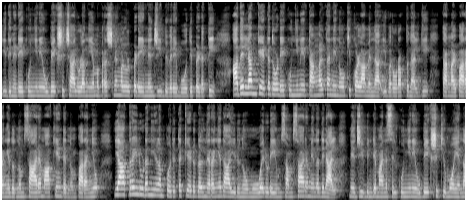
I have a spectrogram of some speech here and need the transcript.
ഇതിനിടെ കുഞ്ഞിനെ ഉപേക്ഷിച്ചാലുള്ള നിയമപ്രശ്നങ്ങൾ ഉൾപ്പെടെ നജീബ് ഇവരെ ബോധ്യപ്പെടുത്തി. അതെല്ലാം കേട്ടതോടെ കുഞ്ഞിനെ തങ്ങൾ തന്നെ നോക്കിക്കൊള്ളാമെന്ന് ഇവർ ഉറപ്പ് നൽകി. തങ്ങൾ പറഞ്ഞതൊന്നും സാരമാക്കേണ്ടെന്നും പറഞ്ഞു. യാത്രയിലുടനീളം പൊരുത്തക്കേടുകൾ നിറഞ്ഞതായിരുന്നു മൂവരുടെയും സംസാരമെന്നതിനാൽ നജീബിന്റെ മനസ്സിൽ കുഞ്ഞിനെ ഉപേക്ഷിക്കുമോ എന്ന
